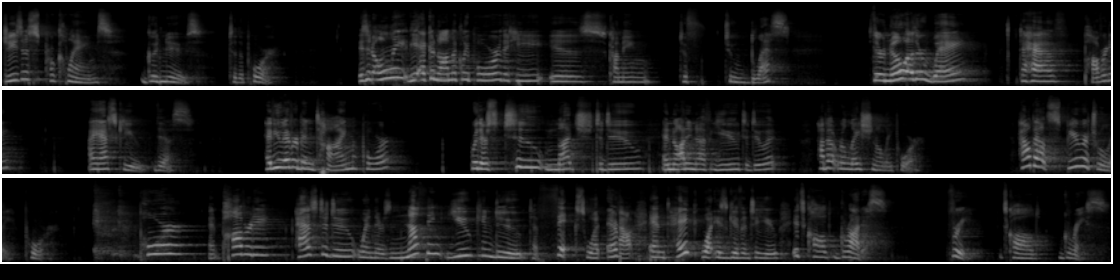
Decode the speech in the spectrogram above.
Jesus proclaims good news to the poor. Is it only the economically poor that he is coming to, to bless? Is there no other way to have poverty? I ask you this Have you ever been time poor? Where there's too much to do and not enough you to do it? How about relationally poor? How about spiritually poor? Poor and poverty has to do when there's nothing you can do to fix whatever out and take what is given to you. It's called gratis, free. It's called grace.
